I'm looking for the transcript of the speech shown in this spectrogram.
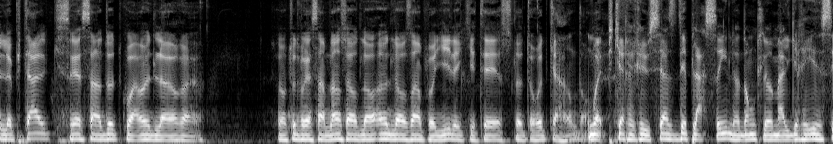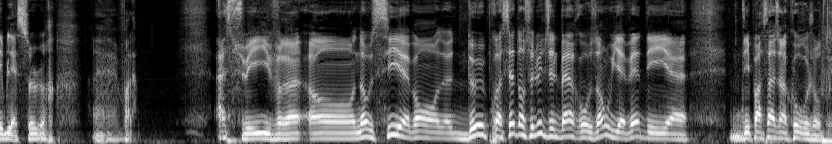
l'hôpital qui serait sans doute quoi un de leurs euh, toute vraisemblance, un de, leurs employés là, qui était sur l'autoroute 40. Oui, puis qui aurait réussi à se déplacer, là, donc malgré ses blessures. voilà à suivre. On a aussi euh, bon deux procès, dont celui de Gilbert Rozon où il y avait des euh, des passages en cours aujourd'hui.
